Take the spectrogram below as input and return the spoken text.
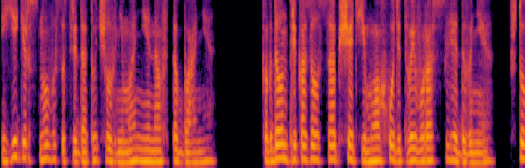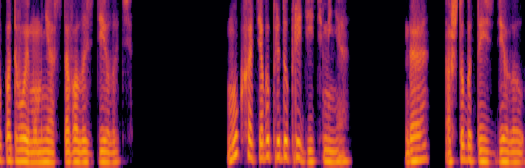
Егер снова сосредоточил внимание на автобане. Когда он приказал сообщать ему о ходе твоего расследования, что, по-твоему, мне оставалось делать? Мог хотя бы предупредить меня. Да? А что бы ты сделал?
